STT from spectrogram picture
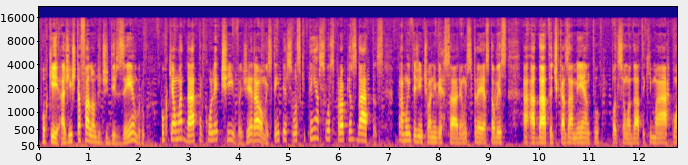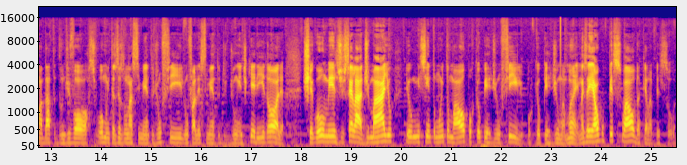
porque a gente está falando de dezembro porque é uma data coletiva, geral, mas tem pessoas que têm as suas próprias datas. Para muita gente, o aniversário é um estresse, talvez a, a data de casamento pode ser uma data que marca, uma data de um divórcio, ou muitas vezes o nascimento de um filho, um falecimento de, de um ente querido. Olha, chegou o mês de, sei lá, de maio, eu me sinto muito mal porque eu perdi um filho, porque eu perdi uma mãe, mas é algo pessoal daquela pessoa.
